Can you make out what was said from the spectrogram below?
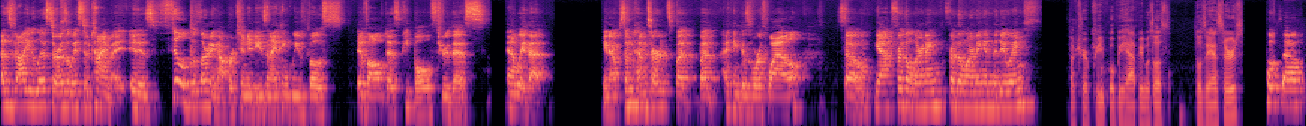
as valueless or as a waste of time, it is filled with learning opportunities. And I think we've both evolved as people through this in a way that, you know, sometimes hurts, but, but I think is worthwhile. So yeah, for the learning, for the learning and the doing. I'm sure Pete will be happy with those, those answers. Hope so.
